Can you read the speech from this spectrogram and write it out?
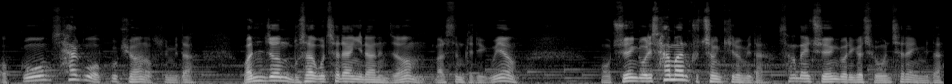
없고 사고 없고 교환 없습니다. 완전 무사고 차량이라는 점 말씀드리고요. 어, 주행거리 49,000km입니다. 상당히 주행거리가 좋은 차량입니다.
